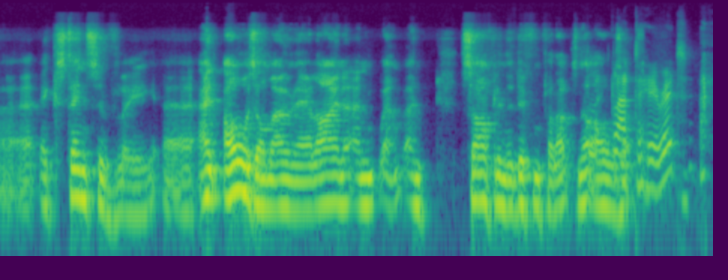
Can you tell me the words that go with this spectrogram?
uh, extensively uh, and always on my own airline and, and sampling the different products. Not always glad to hear it.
